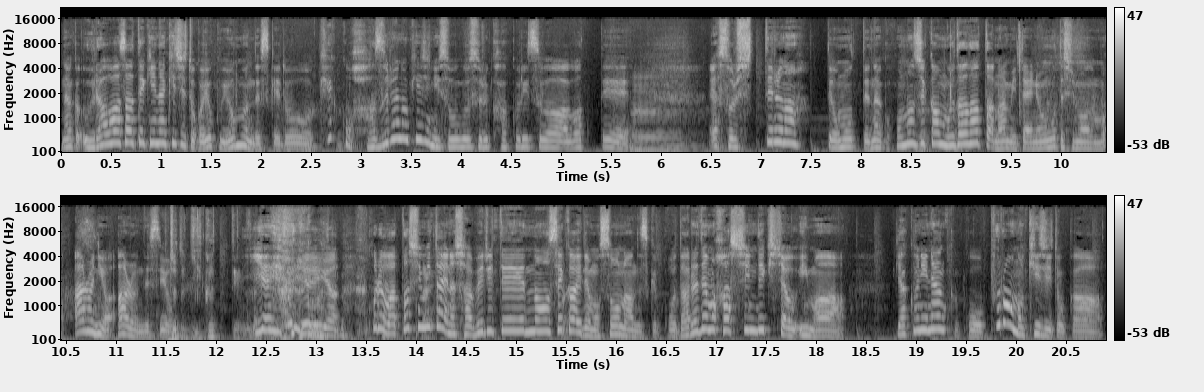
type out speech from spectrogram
なんか裏技的な記事とかよく読むんですけど結構外れの記事に遭遇する確率が上がって、いやそれ知ってるなって思ってなんかこの時間無駄だったなみたいに思ってしまうのもあるにはあるんですよ。ちょっ。とギクっていういやいやいやいや。これ私みたいな喋り手の世界でもそうなんですけどこう誰でも発信できちゃう今逆になんかこうプロの記事とか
